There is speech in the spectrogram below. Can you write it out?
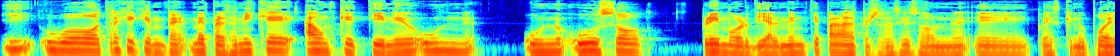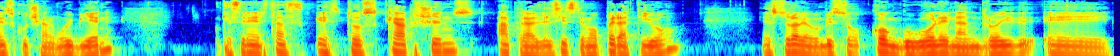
Y hubo otra que, que, me parece a mí que aunque tiene un, un uso primordialmente para las personas que son eh, pues que no pueden escuchar muy bien, que es estas, estos captions a través del sistema operativo. Esto lo habíamos visto con Google en Android eh,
